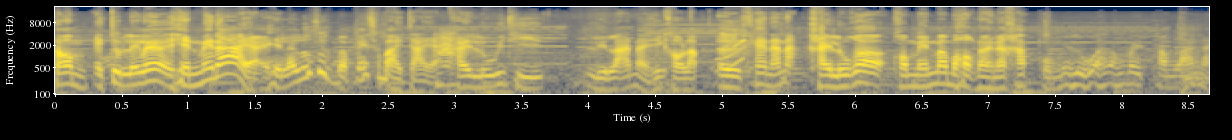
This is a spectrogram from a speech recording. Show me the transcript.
ซ่อมไอ้จุดเล็กๆเห็นไม่ได้อะเห็นแล้วรู้สึกแบบไม่สบายใจอะใครรู้วิธีหรือร้านไหนที่เขารับ เออ แค่นั้นอะใครรู้ก็คอมเมนต์มาบอกหน่อยนะครับ ผมไม่รู้ว่าต้องไปทำร้านไหน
